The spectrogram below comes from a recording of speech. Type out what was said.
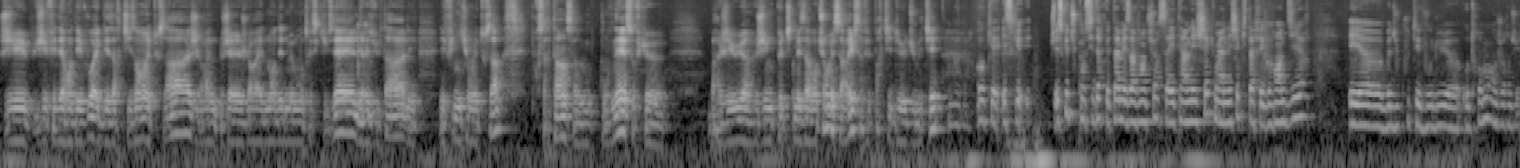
J'ai j'ai fait des rendez-vous avec des artisans et tout ça. Je leur ai, j'ai- je leur ai demandé de me montrer ce qu'ils faisaient, les Mhm. résultats, les, les finitions et tout ça. Pour certains, ça me convenait, sauf que bah, j'ai eu j'ai une petite mésaventure, mais ça arrive, ça fait partie du, du métier. Voilà. Ok. Est-ce que, est que tu considères que ta mésaventure, ça a été un échec, mais un échec qui t'a fait grandir et euh, bah, du coup, tu évolues autrement aujourd'hui?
